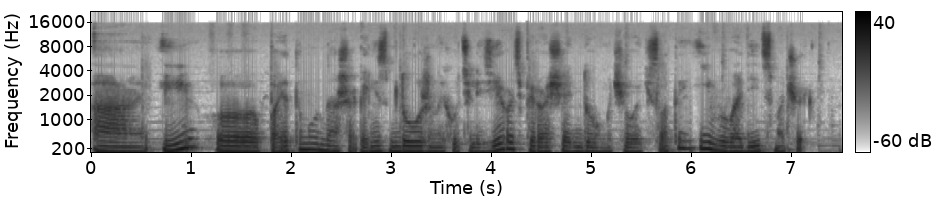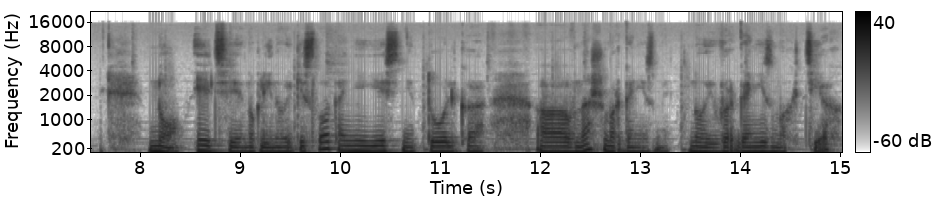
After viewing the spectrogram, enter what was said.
а, и э, поэтому наш организм должен их утилизировать, превращать до мочевой кислоты и выводить с мочой. Но эти нуклеиновые кислоты, они есть не только э, в нашем организме, но и в организмах тех,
